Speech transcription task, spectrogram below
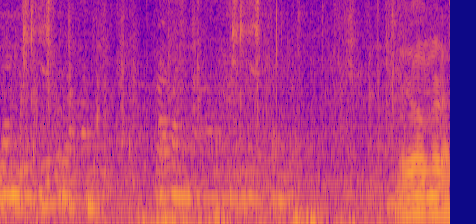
గారిని గెలిపిస్తున్నాం చెప్పండి. ఉన్నాడా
